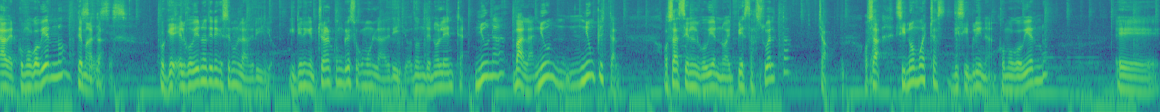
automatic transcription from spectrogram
a ver, como gobierno te mata. Porque el gobierno tiene que ser un ladrillo y tiene que entrar al Congreso como un ladrillo, donde no le entra ni una bala, ni un, ni un cristal. O sea, si en el gobierno hay piezas sueltas, chao. O sea, si no muestras disciplina como gobierno, eh,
